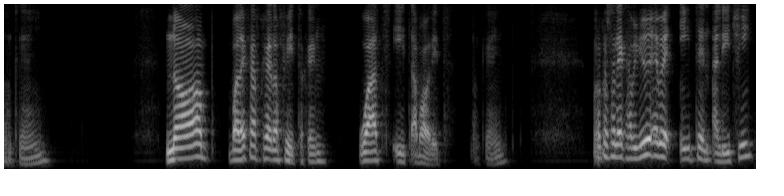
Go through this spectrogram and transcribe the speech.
Okay. No, but I have heard of it. Okay. What's it about it? Okay. Well, Sally, have you ever eaten a lychee?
